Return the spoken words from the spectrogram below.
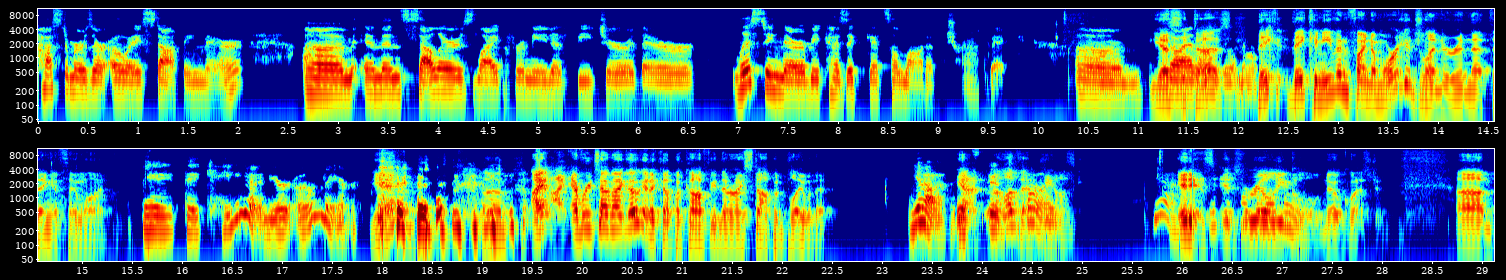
customers are always stopping there. Um, and then sellers like for me to feature their listing there because it gets a lot of traffic. Um, yes, so it I does. They they can even find a mortgage lender in that thing if they want. They they can. You're on there. Yeah. um, I, I every time I go get a cup of coffee there, I stop and play with it. Yeah. Yeah, I love that fun. kiosk. Yeah. It is. It's It's really cool, no question. Um,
